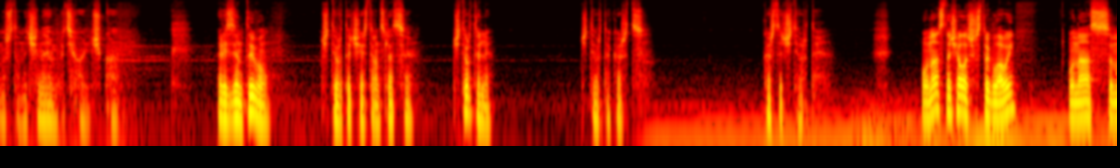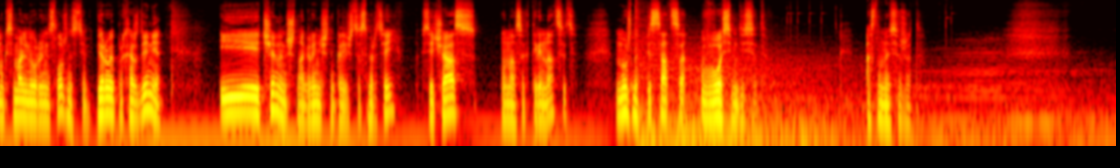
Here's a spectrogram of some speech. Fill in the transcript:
ну что, начинаем потихонечку. Resident Evil. Четвертая часть трансляции. Четвертая ли? Четвертая, кажется. Кажется, четвертая. У нас начало шестой главы. У нас максимальный уровень сложности. Первое прохождение. И челлендж на ограниченное количество смертей. Сейчас у нас их 13. Нужно вписаться в 80. Основной сюжет.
